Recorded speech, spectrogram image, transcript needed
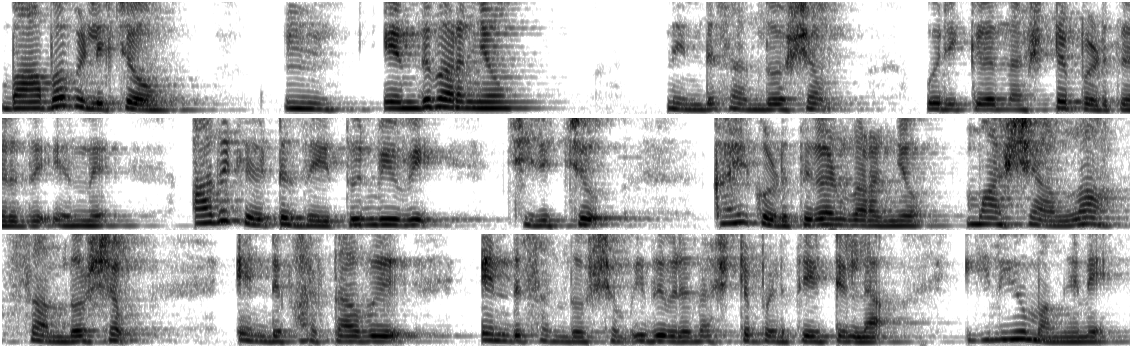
ബാബ വിളിച്ചോ? "ഉം, എന്ത് പറഞ്ഞു? നിന്റെ സന്തോഷം ഒരിക്കലും നഷ്ടപ്പെടുത്തരുത് എന്ന്. അത് കേട്ട് സെയ്ത്തുൻ ബിബി ചിരിച്ചു. കൈ കൊടുത്തുകാൻ പറഞ്ഞു. മാഷ അല്ലാ സന്തോഷം. എന്റെ ഭർത്താവ് എന്റെ സന്തോഷം ഇതുവരെ നഷ്ടപ്പെടുത്തിയിട്ടില്ല. ഇനിയും അങ്ങനെ.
